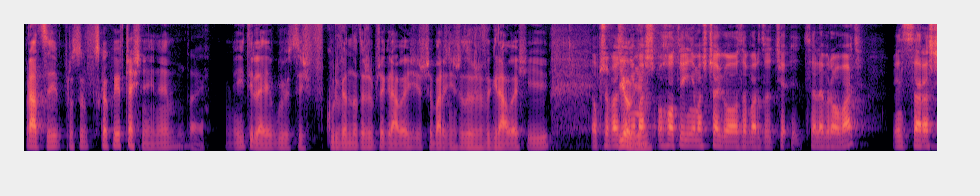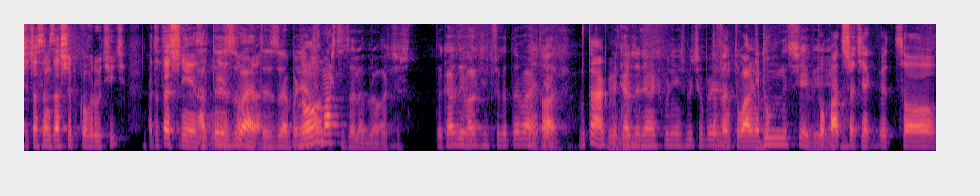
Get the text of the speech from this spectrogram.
pracy po prostu wskakuje wcześniej, nie? No tak. I tyle. Jakby jesteś wkurwiony na to, że przegrałeś, jeszcze bardziej niż na to, że wygrałeś i No przeważnie nie masz ochoty i nie masz czego za bardzo celebrować, więc starasz się czasem za szybko wrócić, a to też nie jest Ale to nie jest złe, dobre. to jest złe, ponieważ No. masz co celebrować. Do każdej walki się przygotowałeś. No tak. no tak. Na każdy dzień powinieneś być Ewentualnie dumny z siebie. nie? popatrzeć jakby co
